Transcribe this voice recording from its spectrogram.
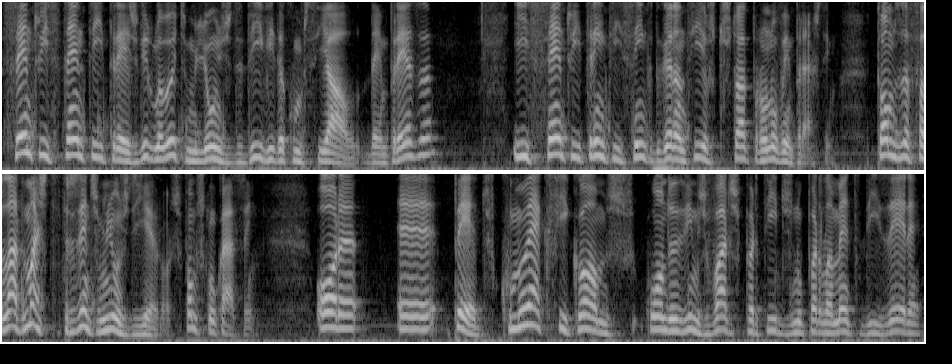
173,8 milhões de dívida comercial da empresa e 135 de garantias do Estado para um novo empréstimo. Estamos a falar de mais de 300 milhões de euros. Vamos colocar assim. Ora, uh, Pedro, como é que ficamos quando ouvimos vários partidos no Parlamento dizerem,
